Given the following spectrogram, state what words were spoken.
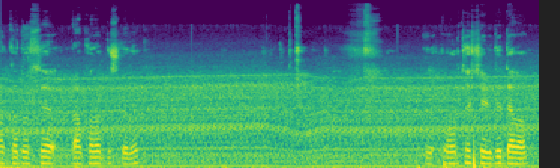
Arka dosya rampara düşmedim. Ve Orta şeride devam.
